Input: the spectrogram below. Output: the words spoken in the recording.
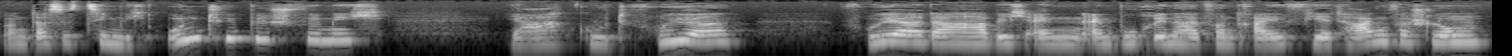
Und das ist ziemlich untypisch für mich ja gut, früher, früher, da habe ich ein, ein Buch innerhalb von drei, vier Tagen verschlungen.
